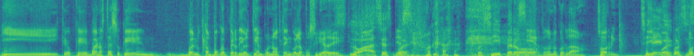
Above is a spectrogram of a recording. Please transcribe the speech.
Y creo que bueno hasta eso que bueno tampoco he perdido el tiempo no tengo la posibilidad de lo haces pues. pues sí pero es cierto no me acordaba sorry. Sí, sí, pues, son,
